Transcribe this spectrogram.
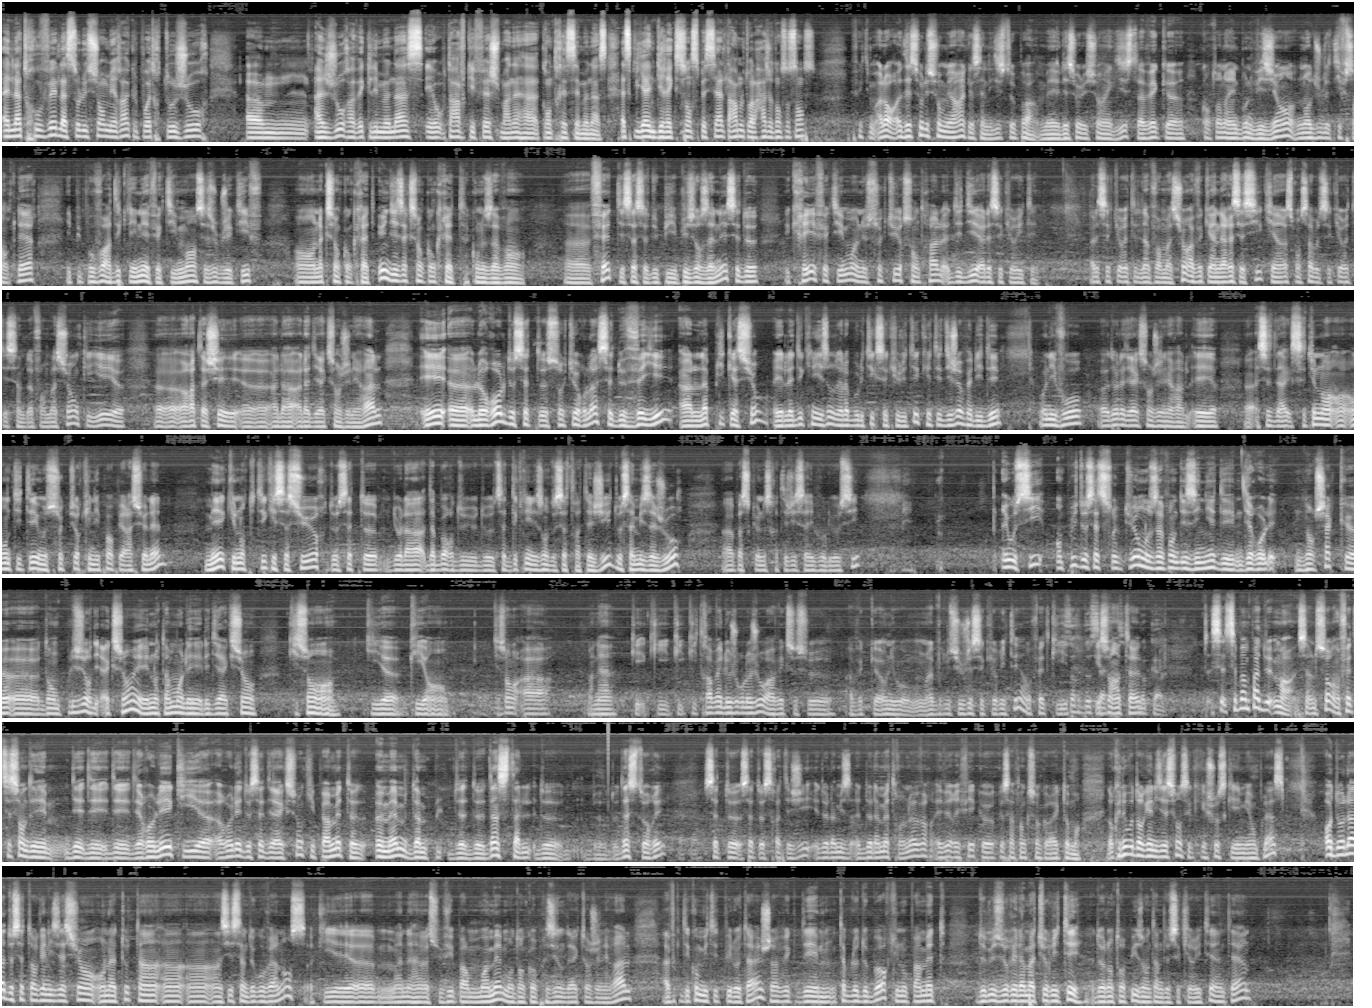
elle a trouvé la solution miracle pour être toujours euh, à jour avec les menaces et au tu qui fait à contrer ces menaces. Est-ce qu'il y a une direction spéciale dans ce sens? Effectivement. Alors, des solutions miracles, ça n'existe pas, mais les solutions existent avec, euh, quand on a une bonne vision, nos objectifs sont clairs, et puis pouvoir décliner effectivement ces objectifs en actions concrètes. Une des actions concrètes que nous avons euh, faites, et ça c'est depuis plusieurs années, c'est de créer effectivement une structure centrale dédiée à la sécurité à la sécurité de l'information avec un RSSI qui est un responsable de sécurité simple d'information qui est euh, euh, rattaché euh, à, la, à, direction générale. Et le rôle de cette structure-là, c'est de veiller à l'application et la déclinaison de la politique sécurité qui était déjà validée au niveau de la direction générale. Et c'est une entité, une structure qui n'est pas opérationnelle mais qui est une entité qui s'assure de de d'abord de cette déclinaison de cette stratégie, de sa mise à jour, parce qu'une stratégie, ça évolue aussi. Et aussi, en plus de cette structure, nous avons désigné des, des relais dans, chaque, euh, dans plusieurs directions, et notamment les, les directions qui sont, qui, euh, qui, ont, qui sont à, qui, qui, qui, travaillent le jour le jour avec, ce, avec, au niveau, avec le sujet sécurité, en fait, qui, qui sont intéressés. C'est même pas de. c'est une sorte, en fait, ce sont des, des, des, des relais, qui, relais de cette direction qui permettent eux-mêmes d'instaurer de, de, cette, stratégie et de la, mettre en œuvre et vérifier que, ça fonctionne correctement. Donc au niveau d'organisation, c'est quelque chose qui est mis en place. Au-delà de cette organisation, on a tout un, système de gouvernance qui est euh, suivi par moi-même en tant que président directeur général, avec des comités de pilotage, avec des tableaux de bord qui nous permettent de mesurer la maturité de l'entreprise en termes de sécurité interne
